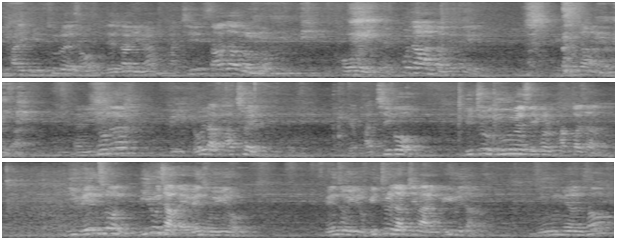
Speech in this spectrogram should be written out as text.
이 다리 밑으로 해서 내 다리랑 같이 싸잡아서 거울을 이렇게 포장한다고 생각해요. 포장한다고 생각. 이 손은 여기다 받쳐야 돼. 받치고 위쪽으로 누우면서 이걸 바꿔자. 이 왼손 위로 잡아요. 왼손 위로. 왼손 위로. 밑으로 잡지 말고 위로 잡아. 누우면서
